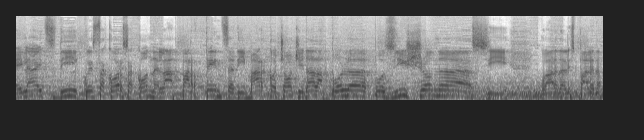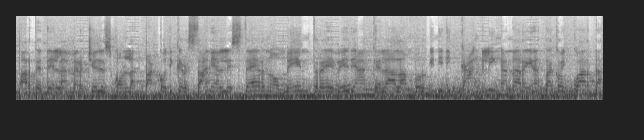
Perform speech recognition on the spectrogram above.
highlights di questa corsa con la partenza di Marco Ciocci dalla pole position. Si guarda le spalle da parte della Mercedes con l'attacco di Crestani all'esterno, mentre vede anche la Lamborghini di Kangling andare in attacco in quarta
